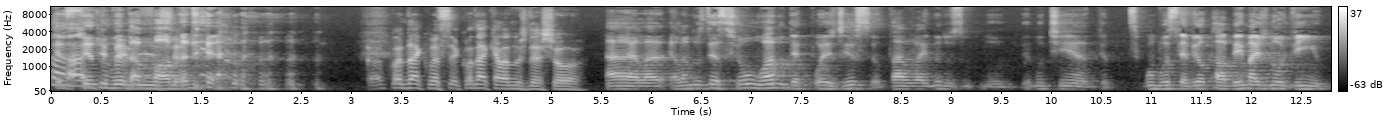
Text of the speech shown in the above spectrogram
Eu ah, sinto muita falta dela. Quando é que você, quando é que ela nos deixou? Ah, ela, ela nos deixou um ano depois disso. Eu estava ainda nos, no, eu não tinha, como você viu, eu estava bem mais novinho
